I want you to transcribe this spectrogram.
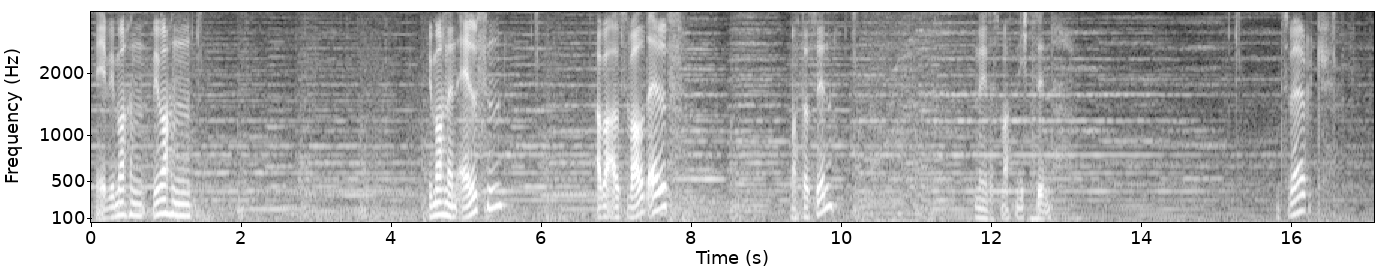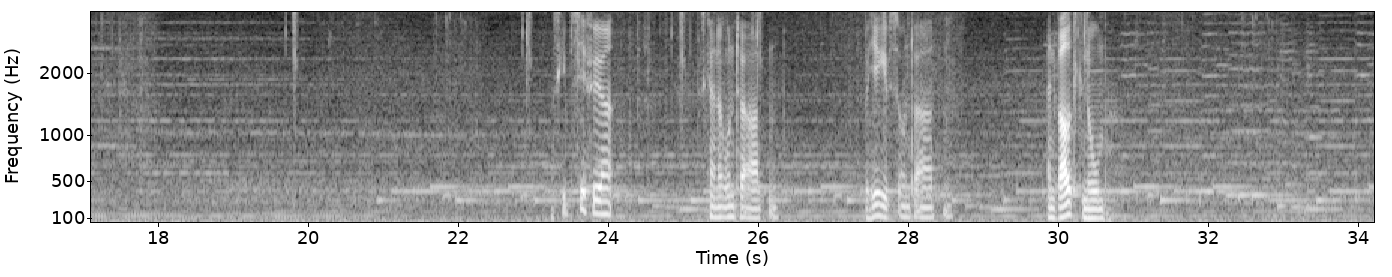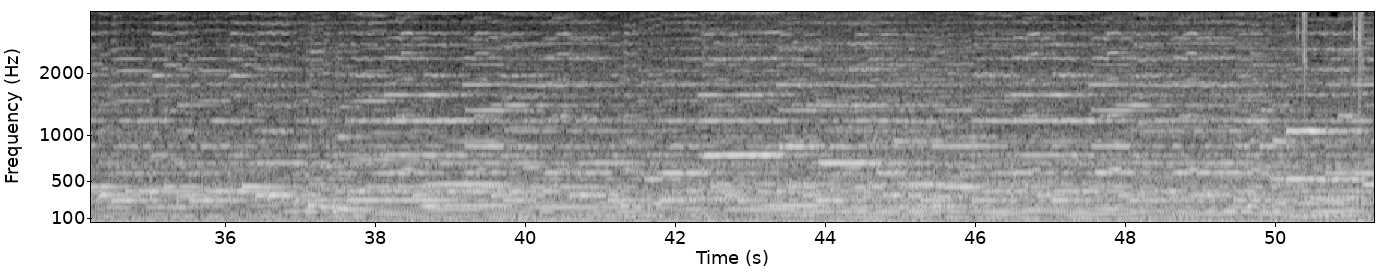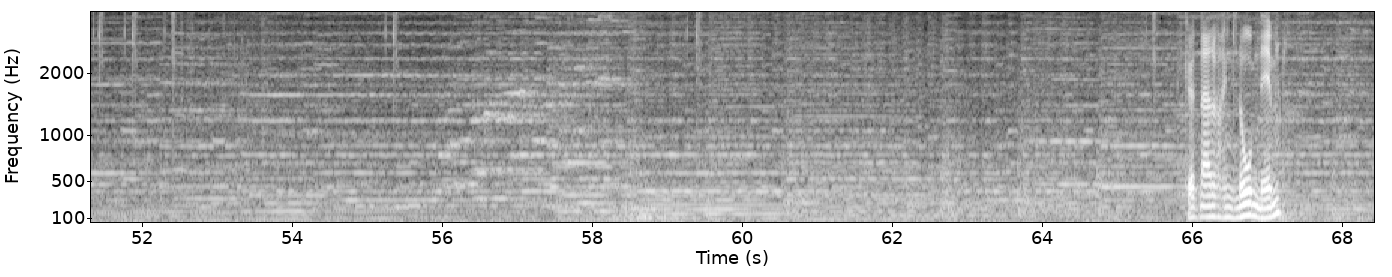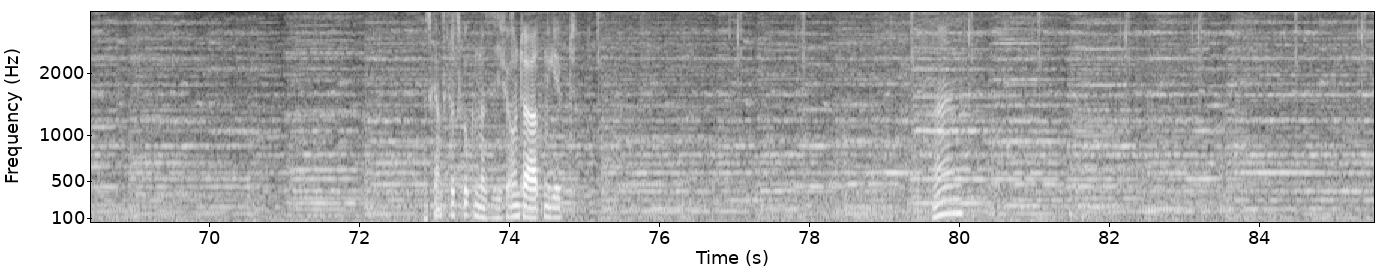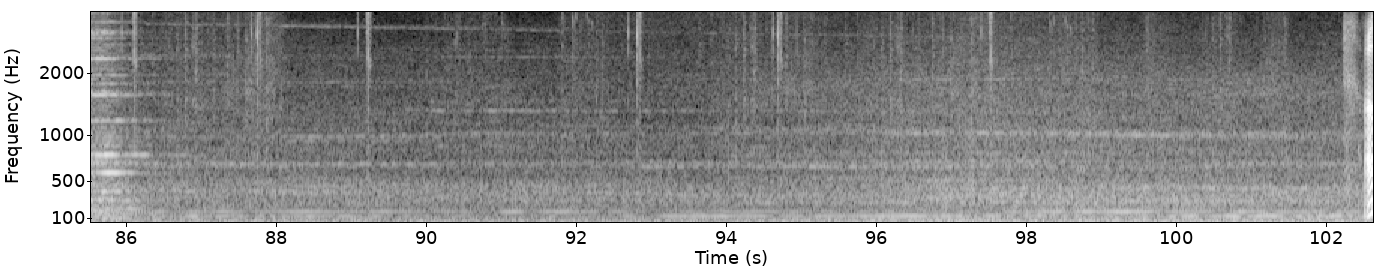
Nee, wir machen, wir machen wir machen einen Elfen. Aber als Waldelf. Macht das Sinn? Nee, das macht nicht Sinn. Ein Zwerg. Was gibt's hier für... Gibt keine Unterarten. Aber hier gibt's Unterarten. Ein Waldgnom. Könnten einfach einen Gnom nehmen. Ich muss ganz kurz gucken, was es hier für Unterarten gibt.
